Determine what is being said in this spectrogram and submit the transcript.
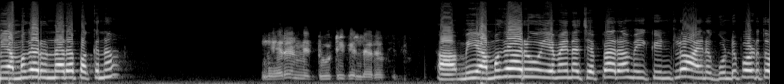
మీ అమ్మగారు ఉన్నారా పక్కన? లేరండి డ్యూటీకి వెళ్ళారు. మీ అమ్మగారు ఏమైనా చెప్పారా? మీకు ఇంట్లో ఆయన గుండెపోటుతో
